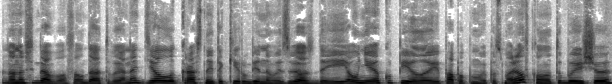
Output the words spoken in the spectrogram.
но она всегда была Солдатовой. Она делала красные такие рубиновые звезды, и я у нее купила. И папа по моему посмотрел, сказал, ну ты бы еще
